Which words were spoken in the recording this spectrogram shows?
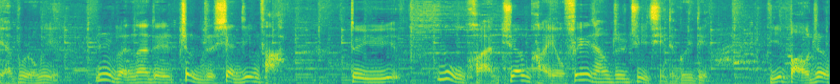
也不容易。日本呢这政治现金法，对于募款捐款有非常之具体的规定，以保证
